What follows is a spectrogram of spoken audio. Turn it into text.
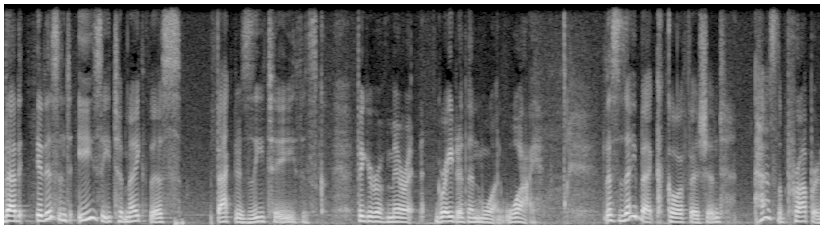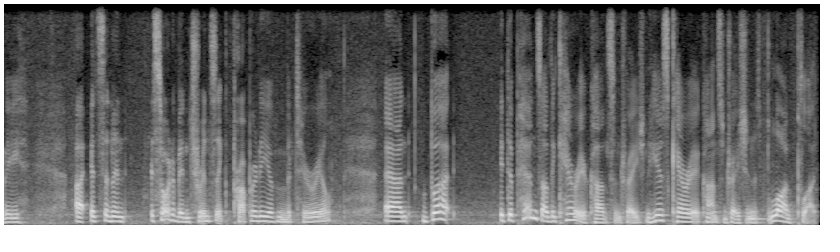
that it isn't easy to make this factor ZT, this figure of merit, greater than 1. Why? This Seebeck coefficient has the property, uh, it's an in, sort of intrinsic property of material, and, but it depends on the carrier concentration. Here's carrier concentration, it's log plot.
